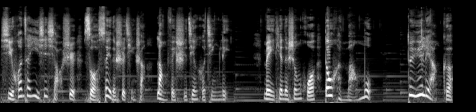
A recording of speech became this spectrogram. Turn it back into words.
喜欢在一些小事、琐碎的事情上浪费时间和精力，每天的生活都很盲目。对于两个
